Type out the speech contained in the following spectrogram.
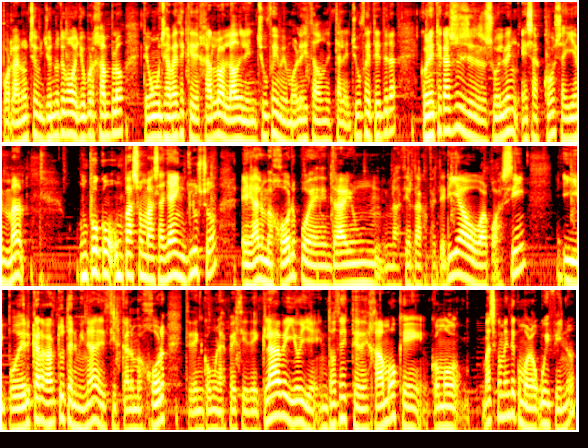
por la noche, yo no tengo, yo por ejemplo, tengo muchas veces que dejarlo al lado del enchufe y me molesta dónde está el enchufe, etcétera. Con este caso se resuelven esas cosas y es más. Un poco, un paso más allá incluso, eh, a lo mejor pues entrar en una cierta cafetería o algo así y poder cargar tu terminal, es decir, que a lo mejor te den como una especie de clave y oye, entonces te dejamos que como básicamente como los wifi, ¿no?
